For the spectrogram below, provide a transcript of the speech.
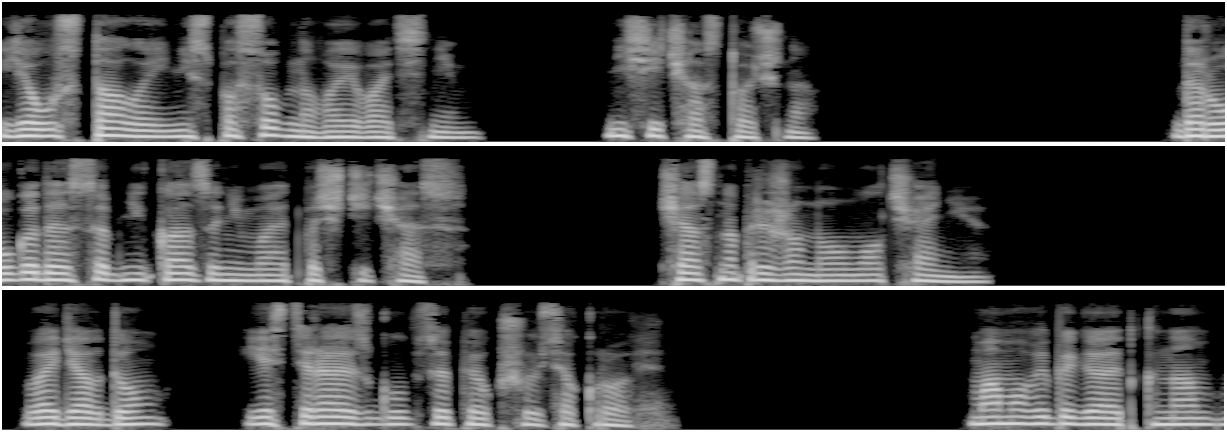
Я устала и не способна воевать с ним. Не сейчас точно. Дорога до особняка занимает почти час. Час напряженного молчания. Войдя в дом, я стираю с губ запекшуюся кровь. Мама выбегает к нам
